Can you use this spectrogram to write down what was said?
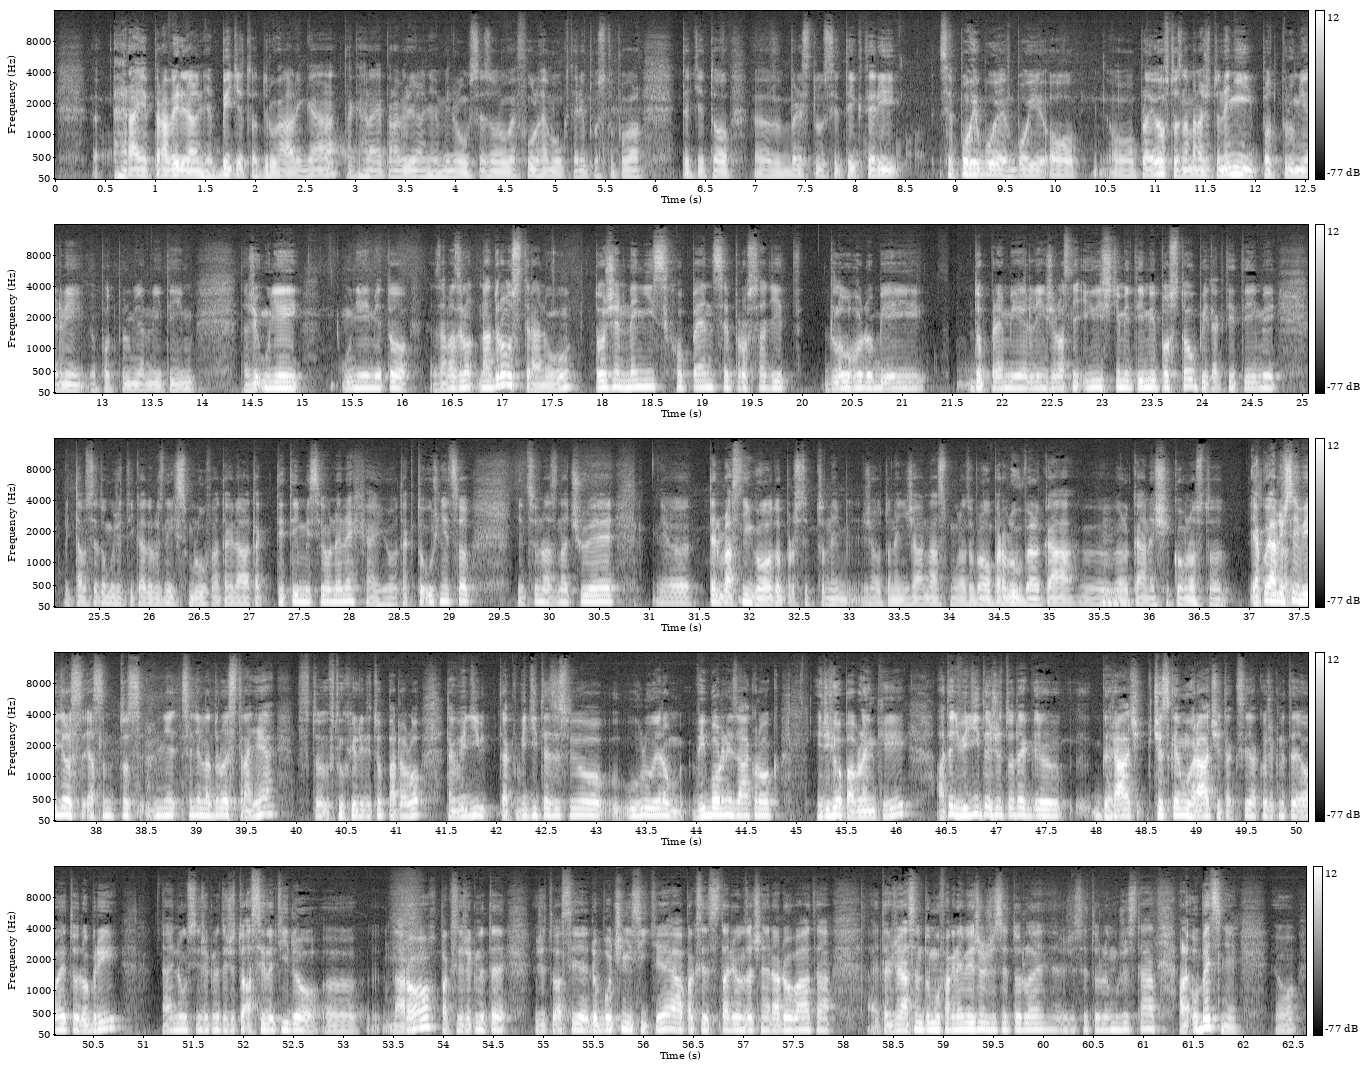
hraje pravidelně. Byť je to druhá liga, tak hraje pravidelně. Minulou sezonu ve Fulhamu, který postupoval, teď je to eh, v Bristol City, který se pohybuje v boji o, o playoff, to znamená, že to není podprůměrný, podprůměrný tým, takže u něj, u něj mě to zarazilo. Na druhou stranu, to, že není schopen se prosadit dlouhodoběji do Premier League, že vlastně i když těmi týmy postoupí, tak ty týmy, tam se to může týkat různých smluv a tak dále, tak ty týmy si ho nenechají, jo? tak to už něco, něco naznačuje. E, ten vlastní gol, to prostě to, nej, že to není žádná smůla, to byla opravdu velká, e, hmm. velká nešikovnost. To, jako já když jsem viděl, já jsem to seděl na druhé straně, v, to, v tu chvíli, kdy to padalo, tak, vidí, tak vidíte ze svého úhlu jenom výborný zákrok Jiřího Pavlenky a teď vidíte, že to jde k, k, hráč, k českému hráči, tak si jako řeknete, jo, je to dobrý, najednou si řeknete, že to asi letí do, uh, na roh, pak si řeknete, že to asi je do boční sítě a pak se stadion začne radovat. A, a, takže já jsem tomu fakt nevěřil, že se tohle, že se tohle může stát. Ale obecně, jo,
